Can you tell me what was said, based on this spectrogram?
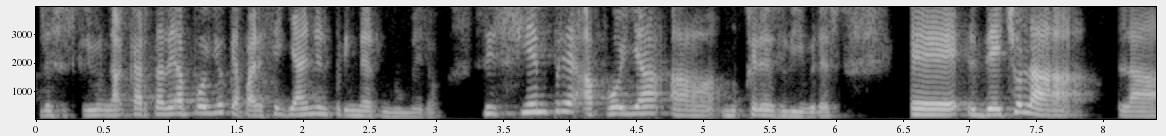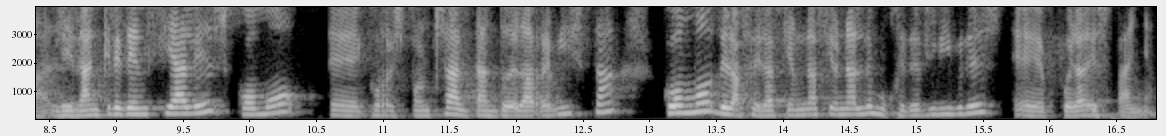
les escribe una carta de apoyo que aparece ya en el primer número. siempre apoya a mujeres libres. Eh, de hecho, le dan credenciales como eh, corresponsal tanto de la revista como de la Federación Nacional de Mujeres Libres fuera de España.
